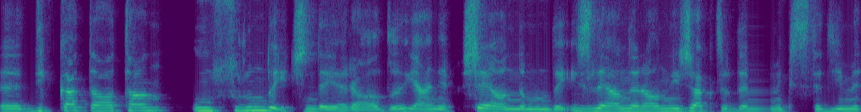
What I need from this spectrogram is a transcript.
e, dikkat dağıtan unsurun da içinde yer aldığı yani şey anlamında izleyenler anlayacaktır demek istediğimi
